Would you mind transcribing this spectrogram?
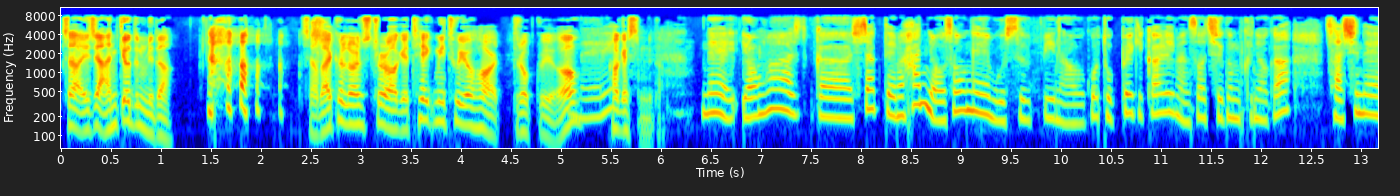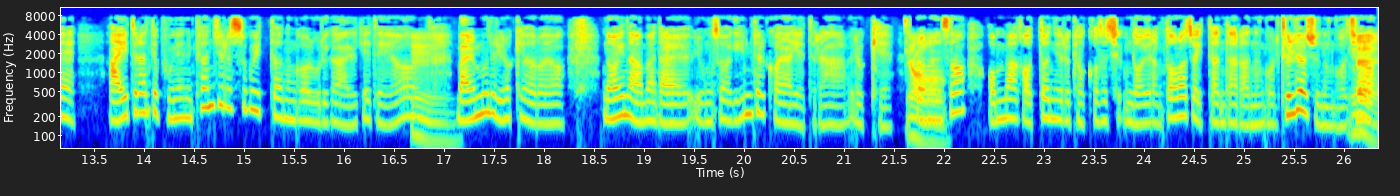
자, 이제 안 껴듭니다. 자, 마이클 런스트락의 Take Me to Your Heart 들었고요. 네. 하겠습니다. 네, 영화가 시작되면 한 여성의 모습이 나오고 독백이 깔리면서 지금 그녀가 자신의 아이들한테 보내는 편지를 쓰고 있다는 걸 우리가 알게 돼요. 음. 말문을 이렇게 열어요. 너희는 아마 날 용서하기 힘들 거야, 얘들아. 이렇게. 그러면서 어. 엄마가 어떤 일을 겪어서 지금 너희랑 떨어져 있단다라는 걸 들려주는 거죠. 네.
